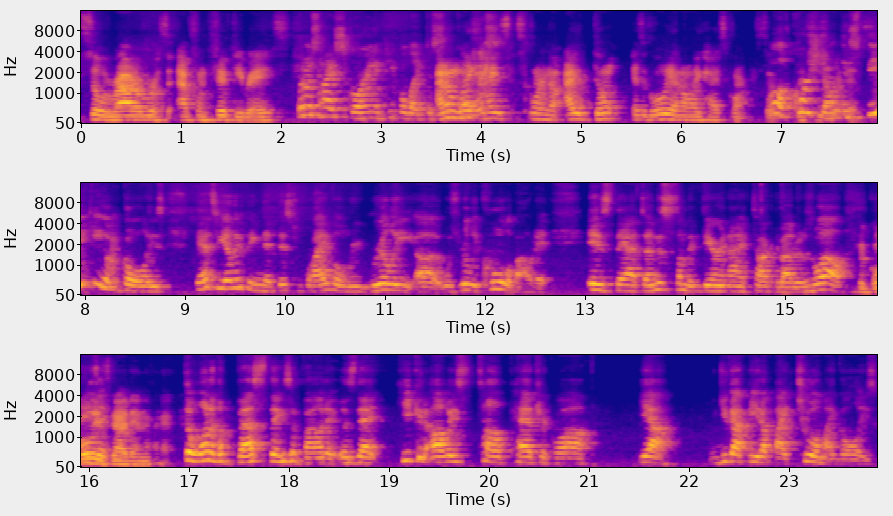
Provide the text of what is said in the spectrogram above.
Silverado versus F one fifty race. But it was high scoring, and people like to see I don't like high scoring though. I don't as a goalie. I don't like high scoring. So Well, of course you don't. And speaking of goalies, that's the other thing that this rivalry really uh, was really cool about it is that, and this is something Darren and I have talked about it as well. the goalies like- got in on it. The one of the best things about it was that he could always tell Patrick Roy, "Yeah, you got beat up by two of my goalies,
